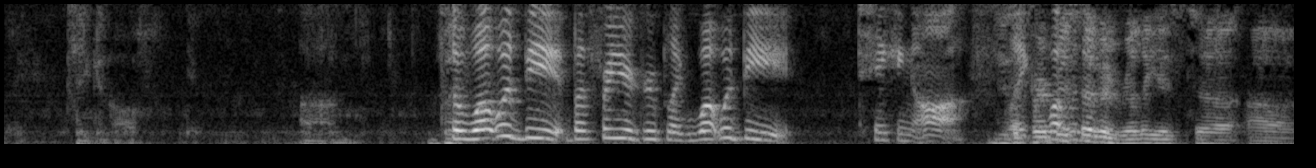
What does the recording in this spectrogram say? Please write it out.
like, taken off. Um, So what would be, but for your group, like what would be taking off? Just- Like the what purpose would, of it really is to uh,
